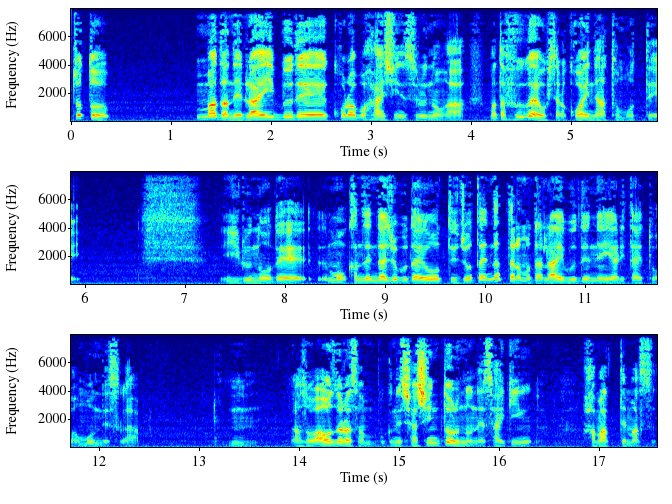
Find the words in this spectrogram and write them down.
ちょっと、まだね、ライブでコラボ配信するのが、また不具合起きたら怖いなと思っているので、もう完全に大丈夫だよっていう状態になったらまたライブでね、やりたいとは思うんですが、うん。あ、そう、青空さん、僕ね、写真撮るのね、最近ハマってます。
